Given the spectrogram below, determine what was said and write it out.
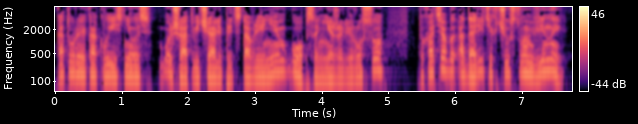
которые, как выяснилось, больше отвечали представлениям Гоббса, нежели Руссо, то хотя бы одарить их чувством вины –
